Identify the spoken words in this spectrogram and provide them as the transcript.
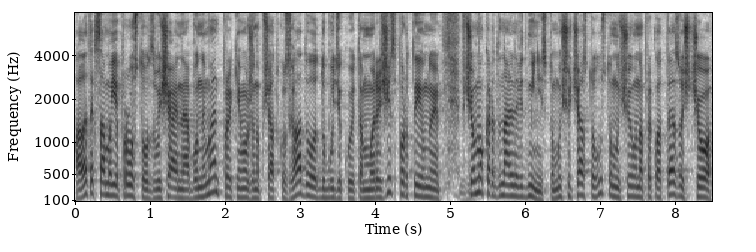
але так само є просто от звичайний абонемент, про який ми вже на початку згадували до будь-якої там мережі спортивної. В чому кардинальна відмінність? Тому що часто часто густо ми чуємо, наприклад, тезу, що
